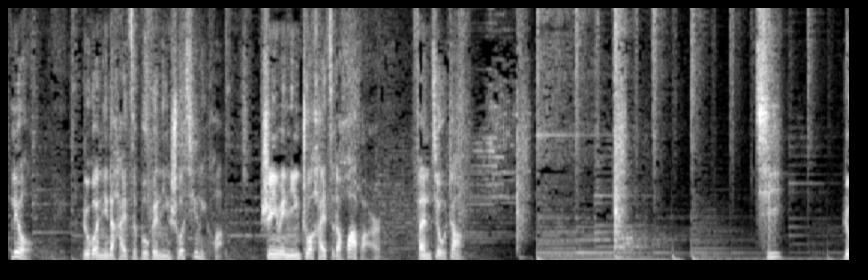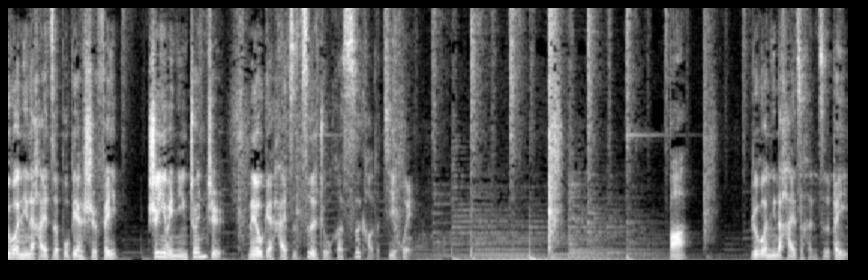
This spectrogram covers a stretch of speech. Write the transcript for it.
六，如果您的孩子不跟您说心里话，是因为您捉孩子的画板翻旧账。七，如果您的孩子不辨是非，是因为您专制，没有给孩子自主和思考的机会。八，如果您的孩子很自卑，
